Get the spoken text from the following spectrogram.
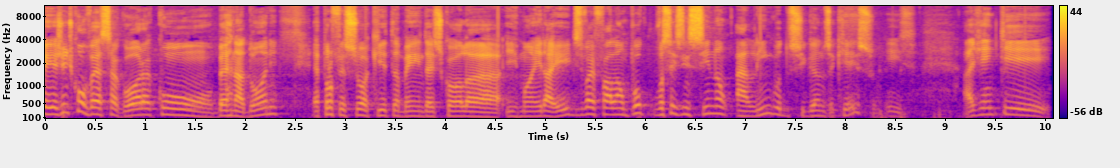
Ok, a gente conversa agora com Bernardone, é professor aqui também da escola Irmã Iraídes, vai falar um pouco. Vocês ensinam a língua dos ciganos aqui, é isso? Isso. A gente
